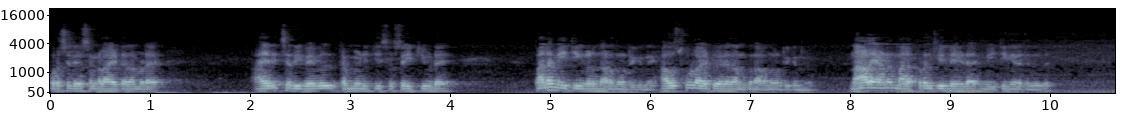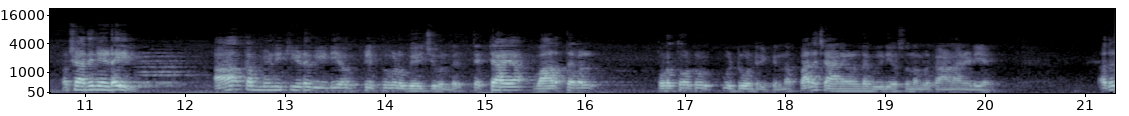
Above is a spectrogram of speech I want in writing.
കുറച്ച് ദിവസങ്ങളായിട്ട് നമ്മുടെ ഹൈറിച്ച് റിവൈവൽ കമ്മ്യൂണിറ്റി സൊസൈറ്റിയുടെ പല മീറ്റിങ്ങുകളും നടന്നുകൊണ്ടിരിക്കുന്നത്. ഹൗസ്ഫുൾ ആയിട്ട് വരെ നമുക്ക് നടന്നുകൊണ്ടിരിക്കുന്നത്. നാളെയാണ് മലപ്പുറം ജില്ലയുടെ മീറ്റിംഗ് വരുന്നത്. പക്ഷെ അതിനിടയിൽ ആ കമ്മ്യൂണിറ്റിയുടെ വീഡിയോ ക്ലിപ്പുകൾ ഉപയോഗിച്ചുകൊണ്ട് തെറ്റായ വാർത്തകൾ പുറത്തോട്ട് വിട്ടുകൊണ്ടിരിക്കുന്ന പല ചാനലുകളുടെ വീഡിയോസും നമ്മൾ കാണാനിടയായി. അത്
